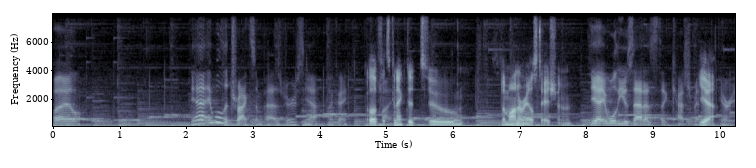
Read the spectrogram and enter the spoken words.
Well. Yeah, it will attract some passengers. Yeah. Okay. well, if it's connected to the monorail station, Yeah, it will use that as the catchment Yeah. area.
